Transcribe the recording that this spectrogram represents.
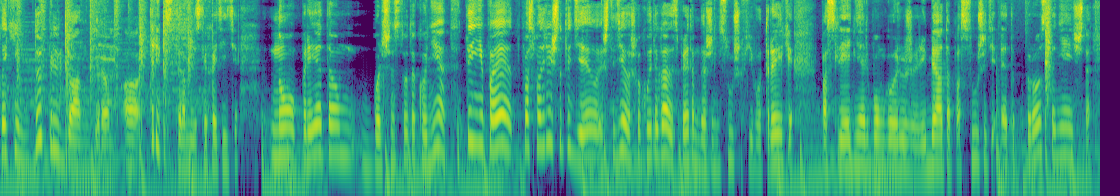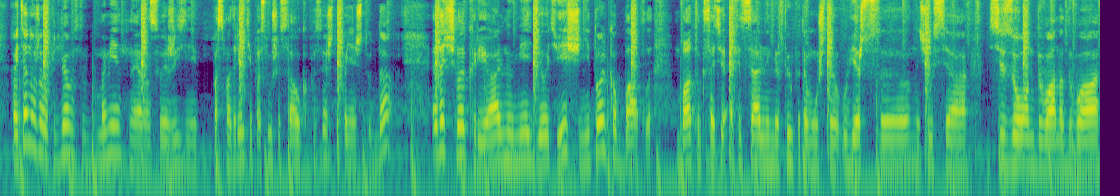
таким доппельгангером, а, трикстером, если хотите, но при этом большинство такое, нет, ты не поэт, посмотри, что ты делаешь, ты делаешь какую-то гадость, при этом даже не слушав его треки, последний альбом, говорю же, ребята, послушайте, это просто нечто. Хотя нужно в определенный момент, наверное, в своей жизни посмотреть и послушать Славу КПС, чтобы понять, что да, этот человек реально умеет делать вещи, не только батлы. Батлы, кстати, официально мертвы, потому что у Versus начался сезон 2 на 2,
